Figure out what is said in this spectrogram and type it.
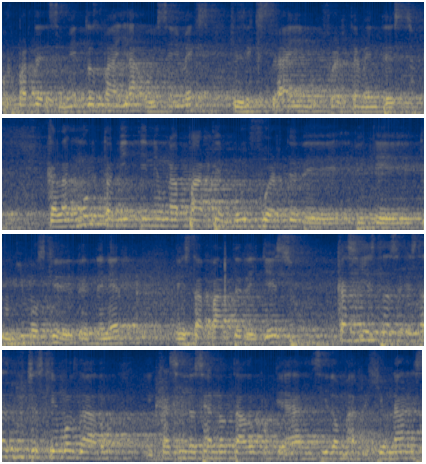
por parte de Cementos Maya o ICEMEX que se extrae fuertemente esto. Calakmul también tiene una parte muy fuerte de, que tuvimos que detener esta parte de yeso. Casi estas, estas luchas que hemos dado eh, casi no se han notado porque han sido más regionales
